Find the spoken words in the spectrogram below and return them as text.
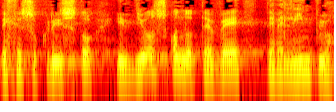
de Jesucristo. Y Dios cuando te ve, te ve limpio.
